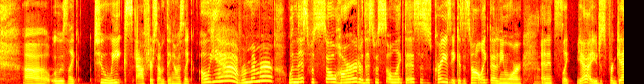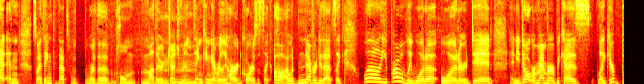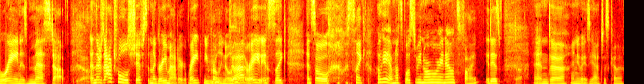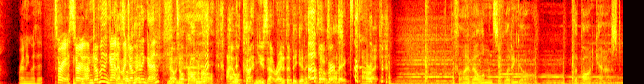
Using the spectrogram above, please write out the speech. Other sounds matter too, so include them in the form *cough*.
Uh, it was like two weeks after something. I was like, oh yeah, remember when this was so hard or this was so like this? This is crazy because it's not like that anymore. And it's like, yeah, you just forget. And so I think that that's what, where the whole mother mm-hmm. judgment thing can get really hardcore. Is it's like, oh, I would never do that. It's like, well, you probably would would or did, and you don't remember because like your brain is messed up. Yeah. And there's actual shifts in the gray matter, right? You probably know Yeah. that, right? It's like, and so *laughs* I was like, okay, I'm not supposed to be normal right now. It's fine. It is. Yeah. And uh, anyways, yeah, just kind of running with it. Sorry, I started. I'm jumping the gun. Am I That's jumping okay. the gun? No, no problem at all. *laughs* I will cut and use that right at the beginning. Oh, that was perfect. Awesome. All right. The Five Elements of Letting Go, the podcast.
